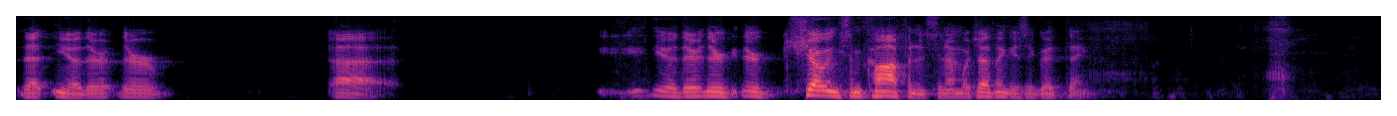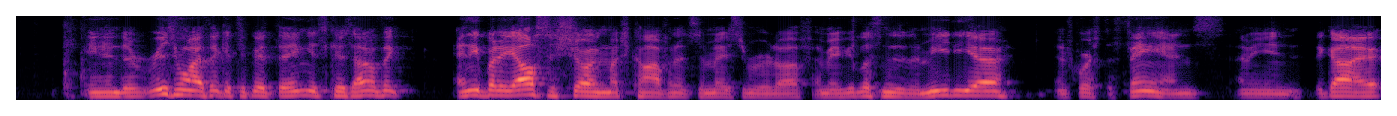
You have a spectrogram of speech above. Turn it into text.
that you know they're they're uh you know they're they're they're showing some confidence in him, which I think is a good thing. And the reason why I think it's a good thing is because I don't think anybody else is showing much confidence in Mason Rudolph. I mean, if you listen to the media and of course the fans, I mean, the guy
